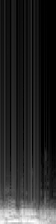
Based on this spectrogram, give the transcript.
Mm-hmm.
